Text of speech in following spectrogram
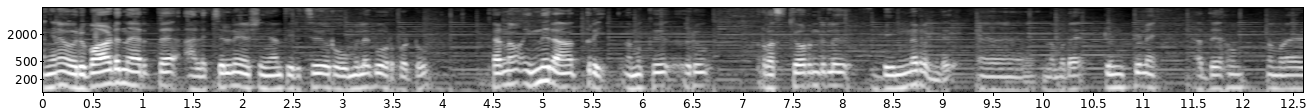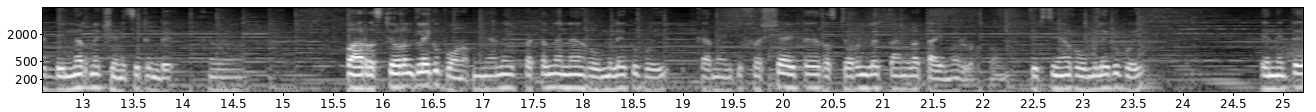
അങ്ങനെ ഒരുപാട് നേരത്തെ അലച്ചലിന് ശേഷം ഞാൻ തിരിച്ച് റൂമിലേക്ക് ഓർപ്പെട്ടു കാരണം ഇന്ന് രാത്രി നമുക്ക് ഒരു റെസ്റ്റോറന്റിൽ ഡിന്നറുണ്ട് നമ്മുടെ ട്വിന്റുണെ അദ്ദേഹം നമ്മളെ ഡിന്നറിന് ക്ഷണിച്ചിട്ടുണ്ട്. അപ്പോൾ ആ റെസ്റ്റോറന്റിലേക്ക് പോകണം ഞാൻ പെട്ടെന്ന് തന്നെ റൂമിലേക്ക് പോയി. കാരണം എനിക്ക് ഫ്രഷ് ആയിട്ട് റെസ്റ്റോറന്റിൽ എത്താനുള്ള ടൈമേ ഉള്ളൂ. അപ്പം തിരിച്ച് ഞാൻ റൂമിലേക്ക് പോയി. എന്നിട്ട്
